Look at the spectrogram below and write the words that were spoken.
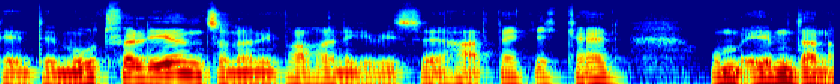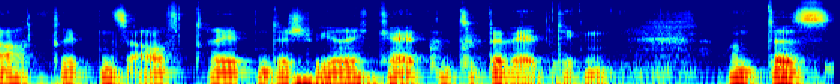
den, den Mut verlieren, sondern ich brauche eine gewisse Hartnäckigkeit, um eben dann auch drittens auftretende Schwierigkeiten zu bewältigen. Und das,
